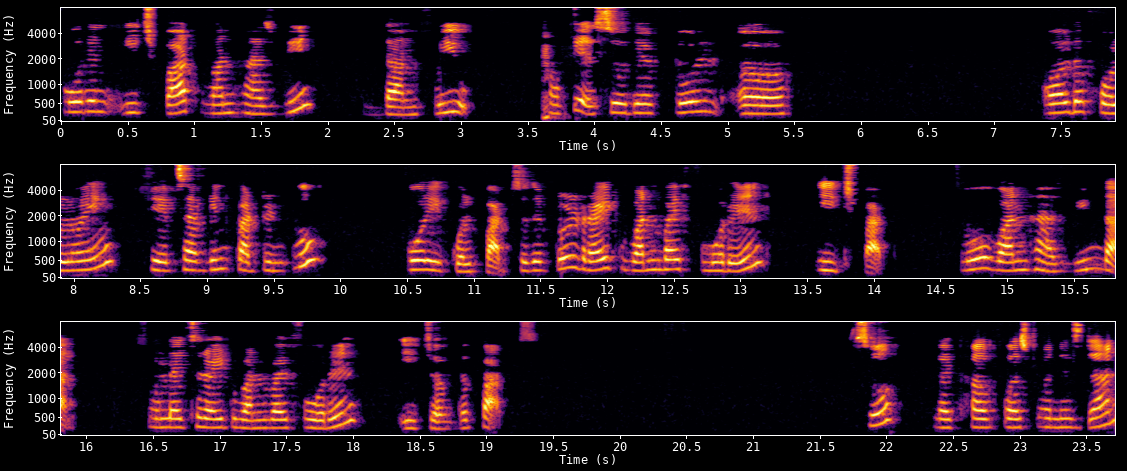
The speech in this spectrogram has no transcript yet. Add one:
4 in each part. One has been done for you. Okay, so they've told uh, all the following shapes have been cut into four equal parts. So they've told write 1 by 4 in each part. So 1 has been done. So let's write 1 by 4 in each of the parts. So like how first one is done,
